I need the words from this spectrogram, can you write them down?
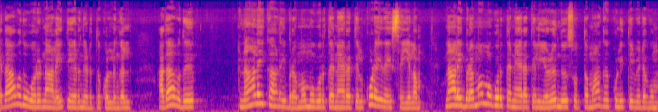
ஏதாவது ஒரு நாளை தேர்ந்தெடுத்துக் கொள்ளுங்கள். அதாவது நாளை காலை பிரம்ம முகூர்த்த நேரத்தில் கூட இதை செய்யலாம். நாளை பிரம்ம முகூர்த்த நேரத்தில் எழுந்து சுத்தமாக குளித்து விடவும்.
